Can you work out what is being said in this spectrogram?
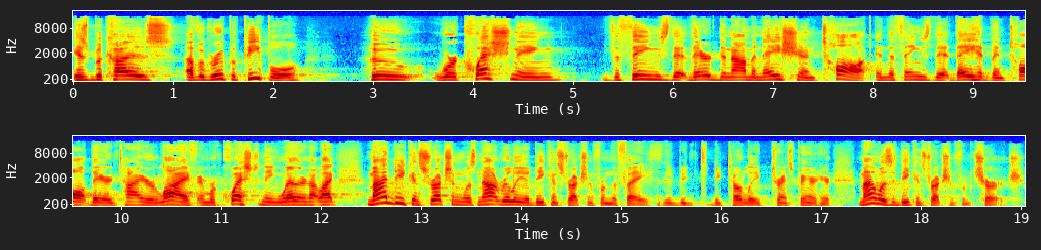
is because of a group of people who were questioning the things that their denomination taught and the things that they had been taught their entire life and were questioning whether or not, like, my deconstruction was not really a deconstruction from the faith, to be, to be totally transparent here. Mine was a deconstruction from church.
